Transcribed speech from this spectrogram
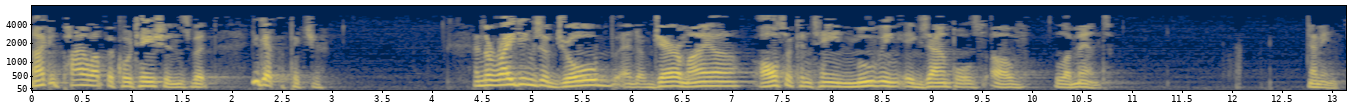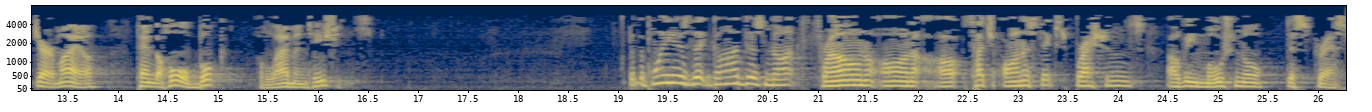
Now, I could pile up the quotations, but you get the picture. And the writings of Job and of Jeremiah also contain moving examples of lament. I mean, Jeremiah penned a whole book of lamentations. But the point is that God does not frown on uh, such honest expressions of emotional distress.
